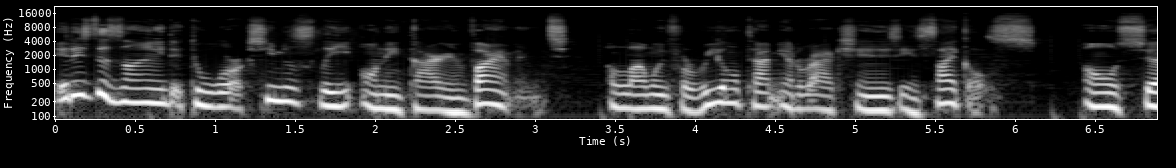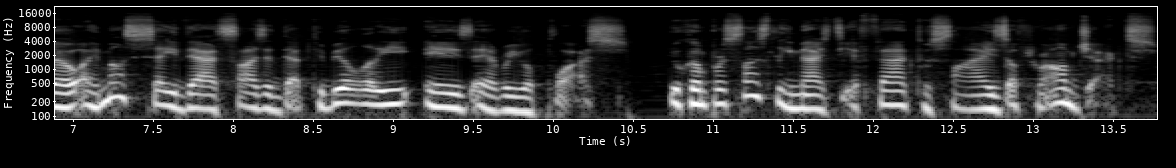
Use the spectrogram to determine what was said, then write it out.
It is designed to work seamlessly on entire environment, allowing for real-time interactions in cycles. Also, I must say that size adaptability is a real plus. You can precisely match the effect to size of your objects.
